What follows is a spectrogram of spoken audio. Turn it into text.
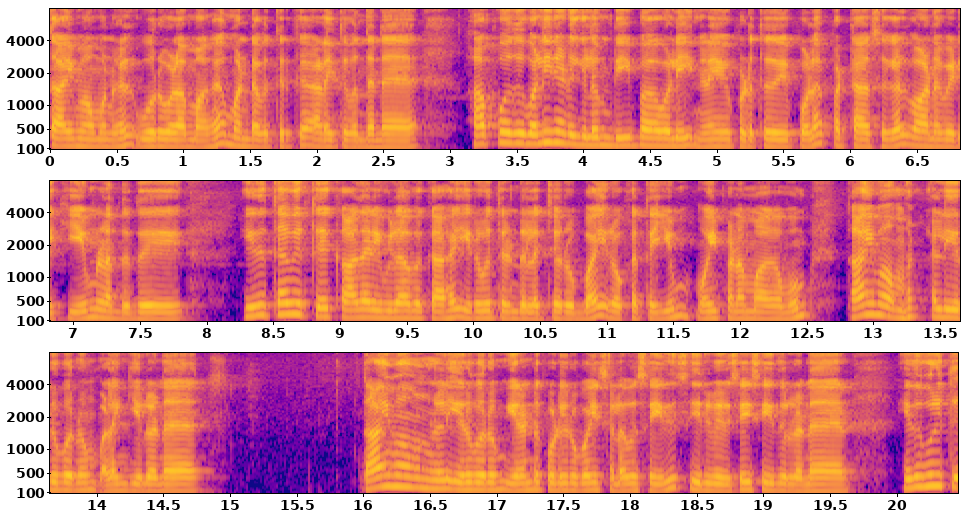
தாய்மாமன்கள் ஊர்வலமாக மண்டபத்திற்கு அழைத்து வந்தனர். அப்போது வழிநடுகிலும் தீபாவளி நினைவுபடுத்துவதைப் போல பட்டாசுகள் வானவேடிக்கையும் நடந்தது. இது தவிர்த்து காதலி விழாவுக்காக இருபத்தி ரெண்டு லட்சம் ரூபாய் ரொக்கத்தையும் மொய்ப்பணமாகவும் தாய்மாமன்கள் இருவரும் வழங்கியுள்ளனர். தாய்மாமன்கள் இருவரும் இரண்டு கோடி ரூபாய் செலவு செய்து சீர்வரிசை செய்துள்ளனர். இதுகுறித்து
